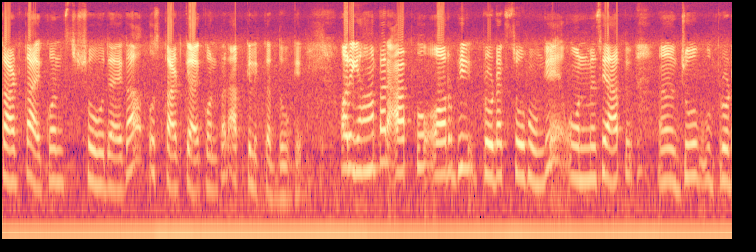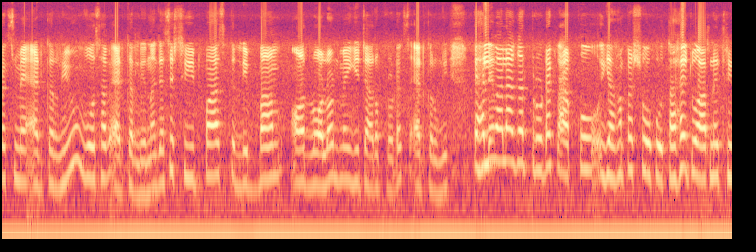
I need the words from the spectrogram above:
कार्ड का आइकॉन शो हो जाएगा। उस कार्ड के आइकॉन पर आप क्लिक कर दोगे। और यहाँ पर आपको और भी प्रोडक्ट्स शो होंगे। उनमें से आप जो प्रोडक्ट्स मैं ऐड कर रही हूँ, वो सब ऐड कर लेना। जैसे शीट मास्क लिप बाम और रोल ऑन मैं ये चारों प्रोडक्ट्स ऐड करूँगी। पहले वाला अगर प्रोडक्ट आपको यहाँ पर शो होता है, जो आपने थ्री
